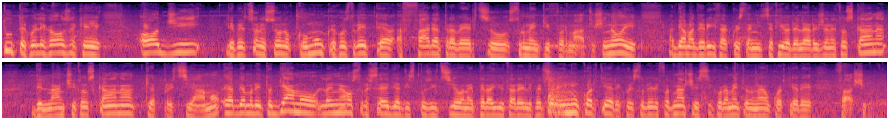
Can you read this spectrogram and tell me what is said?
tutte quelle cose che oggi le persone sono comunque costrette a fare attraverso strumenti informatici. Noi abbiamo aderito a questa iniziativa della Regione Toscana, dell'Anci Toscana, che apprezziamo, e abbiamo detto diamo le nostre sedie a disposizione per aiutare le persone in un quartiere, questo delle Fornaci sicuramente non è un quartiere facile.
